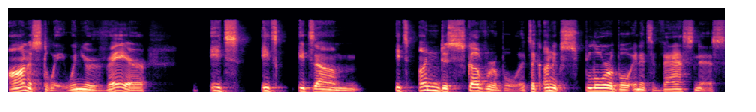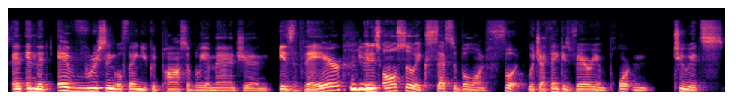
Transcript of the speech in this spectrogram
honestly, when you're there it's it's it's um it's undiscoverable. It's like unexplorable in its vastness, and and that every single thing you could possibly imagine is there and hmm is also accessible on foot, which I think is very important to its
